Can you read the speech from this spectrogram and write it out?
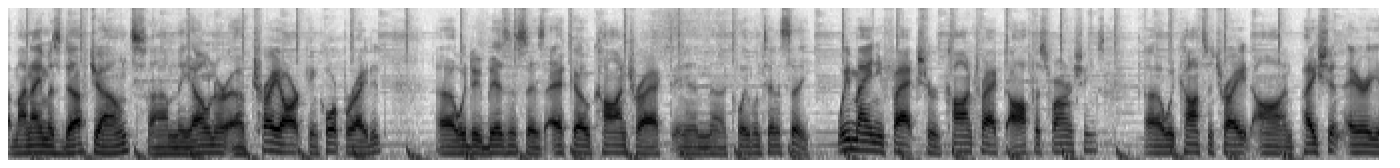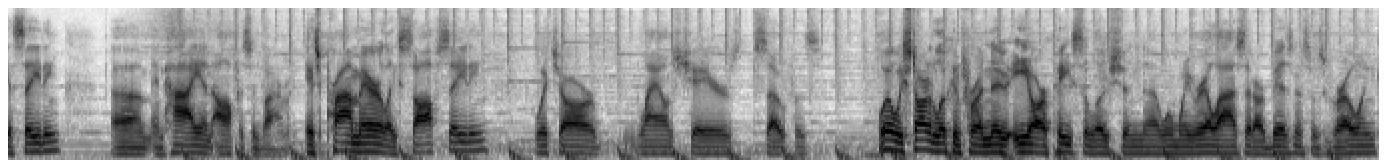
Uh, my name is Duff Jones. I'm the owner of Treyarch Incorporated. Uh, we do business as EKO Contract in uh, Cleveland, Tennessee. We manufacture contract office furnishings. Uh, we concentrate on patient area seating um, and high-end office environment. It's primarily soft seating, which are lounge chairs, sofas. Well, we started looking for a new ERP solution uh, when we realized that our business was growing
